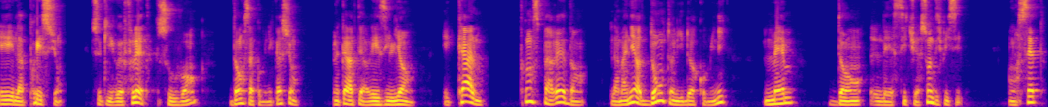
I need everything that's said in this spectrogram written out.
et la pression, ce qui reflète souvent dans sa communication. Un caractère résilient et calme transparaît dans la manière dont un leader communique, même dans les situations difficiles. En 7.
